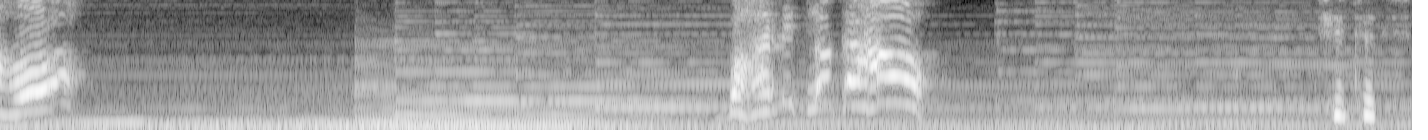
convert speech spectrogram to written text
हो? बाहर निकलो कहा हो? जी चाची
